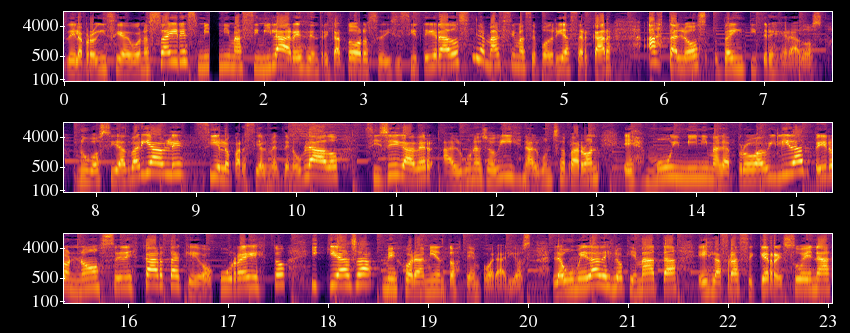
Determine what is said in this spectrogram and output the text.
de la provincia de Buenos Aires, mínimas similares de entre 14 y 17 grados y la máxima se podría acercar hasta los 23 grados. Nubosidad variable, cielo parcialmente nublado si llega a haber alguna llovizna, algún chaparrón, es muy mínima la probabilidad, pero no se descarta que ocurra esto y que haya mejoramientos temporarios. La humedad es lo que mata, es la frase que resuena,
